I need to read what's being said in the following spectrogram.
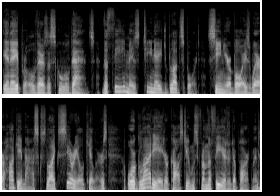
In April, there's a school dance. The theme is teenage blood sport. Senior boys wear hockey masks like serial killers, or gladiator costumes from the theater department,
